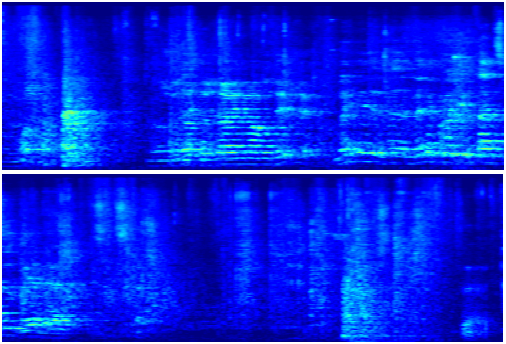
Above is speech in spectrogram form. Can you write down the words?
Не можна? Ну, що, у нас державі нема води? Мені, мені проти танцю моя Так.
